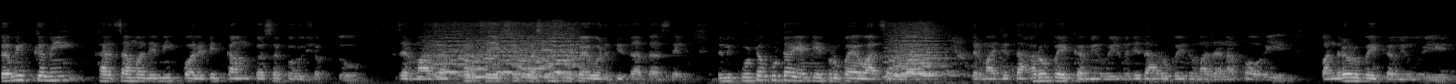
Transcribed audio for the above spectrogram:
कमीत कमी खर्चामध्ये मी क्वालिटीत काम कसं करू शकतो? जर माझा खर्च एकशे पस्तीस रुपयावरती जात असेल तर मी कुठं कुठं एक एक रुपया वाचवला तर माझे दहा रुपये कमी होईल म्हणजे दहा रुपये तो माझा नफा होईल पंधरा रुपये कमी होईल.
